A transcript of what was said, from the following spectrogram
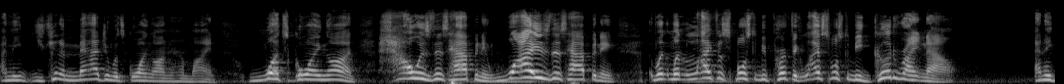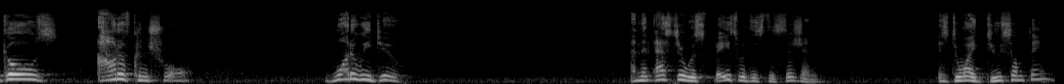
I mean, you can imagine what's going on in her mind. What's going on? How is this happening? Why is this happening? When, when life is supposed to be perfect, life's supposed to be good right now. And it goes out of control. What do we do? And then Esther was faced with this decision is do I do something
